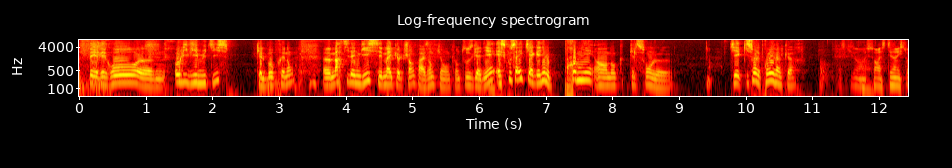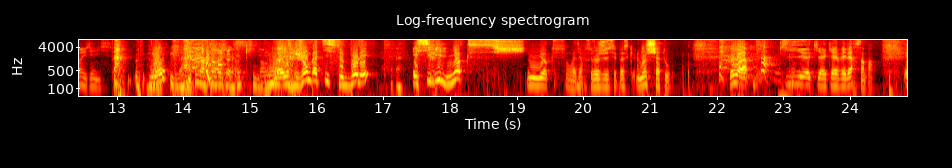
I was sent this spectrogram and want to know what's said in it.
Ferrero, euh, Olivier Mutis. Quel beau prénom. Euh, Martin Hingis et Michael Chang, par exemple, qui ont, qui ont tous gagné. Est-ce que vous savez qui a gagné le premier en, donc, quels sont le, qui, qui sont les premiers vainqueurs? Est-ce qu'ils ont- ils sont restés dans l'histoire du tennis Non. non, non, idée. Non, il y a Jean-Baptiste Bollet et Sybille Niox. Niox, on va dire, parce que là je sais pas ce que. Niox Château. Donc voilà, qui, euh, qui, qui avait l'air sympa. Et,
